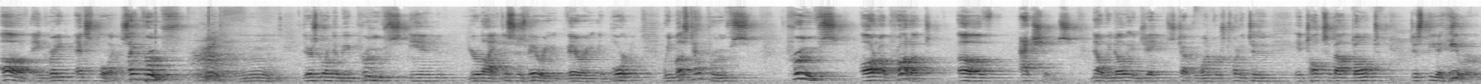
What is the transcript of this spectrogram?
of a great exploit. Say proof. Proof. Mm. There's going to be proofs in your life. This is very, very important. We must have proofs. Proofs are a product of actions. Now we know in James chapter 1 verse 22 it talks about don't just be a hearer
